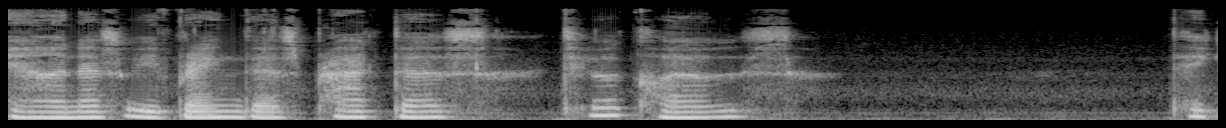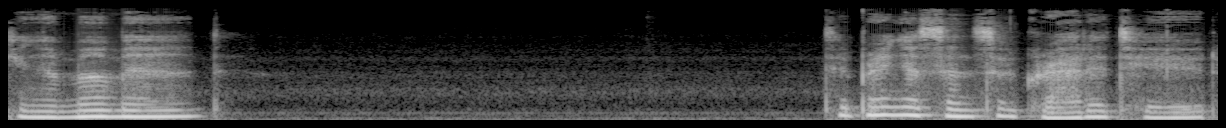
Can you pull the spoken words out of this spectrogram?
And as we bring this practice to a close, taking a moment to bring a sense of gratitude.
